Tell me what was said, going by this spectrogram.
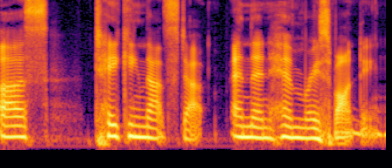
us taking that step and then him responding.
